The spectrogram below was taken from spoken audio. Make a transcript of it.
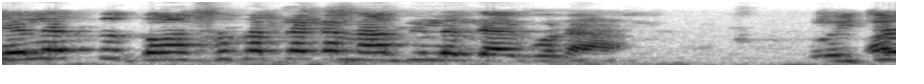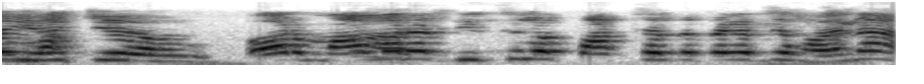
ছেলের তো দশ হাজার টাকা না দিলে যাইবো না। ওইটাই মা- হচ্ছে ওর মামারা দিছিল পাঁচ হাজার টাকা হয় না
